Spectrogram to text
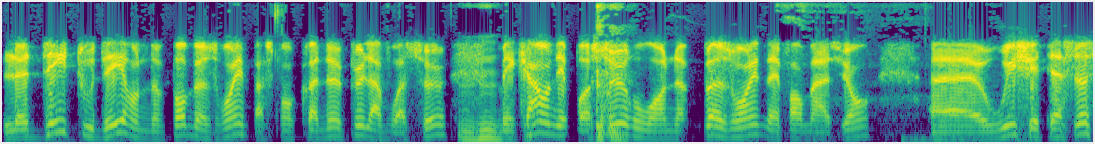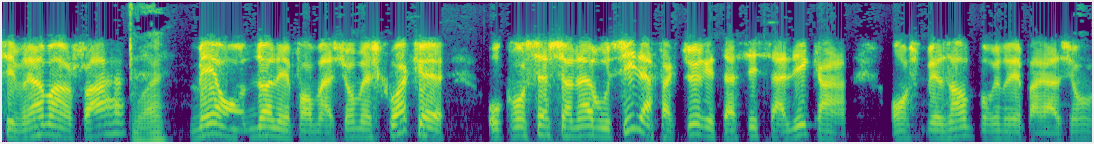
le day-to-day, on n'a pas besoin parce qu'on connaît un peu la voiture. Mhm. Mais quand on n'est pas sûr ou on a besoin d'informations, euh, oui, chez Tesla, c'est vraiment cher, Ouais. mais on a l'information. Mais je crois que au concessionnaire aussi, la facture est assez salée quand on se présente pour une réparation.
